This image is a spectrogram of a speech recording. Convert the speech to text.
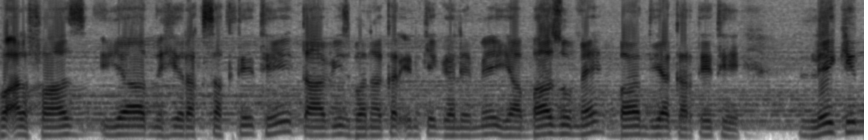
و الفاظ یاد نہیں رکھ سکتے تھے، تعویذ بنا کر ان کے گلے میں یا بازو میں باندھ دیا کرتے تھے۔ لیکن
